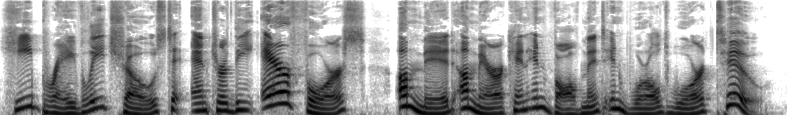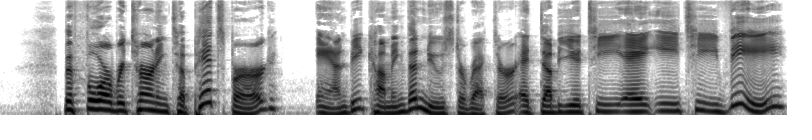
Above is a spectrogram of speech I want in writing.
he bravely chose to enter the Air Force amid American involvement in World War II. Before returning to Pittsburgh and becoming the news director at WTAE TV,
